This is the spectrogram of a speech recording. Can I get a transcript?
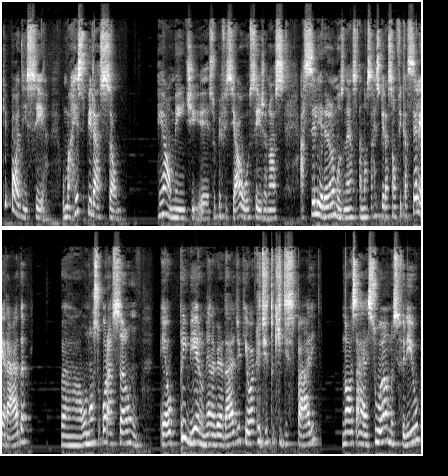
que pode ser uma respiração realmente é, superficial, ou seja, nós aceleramos, né, a nossa respiração fica acelerada, uh, o nosso coração é o primeiro, né, na verdade, que eu acredito que dispare nós ah, suamos frio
